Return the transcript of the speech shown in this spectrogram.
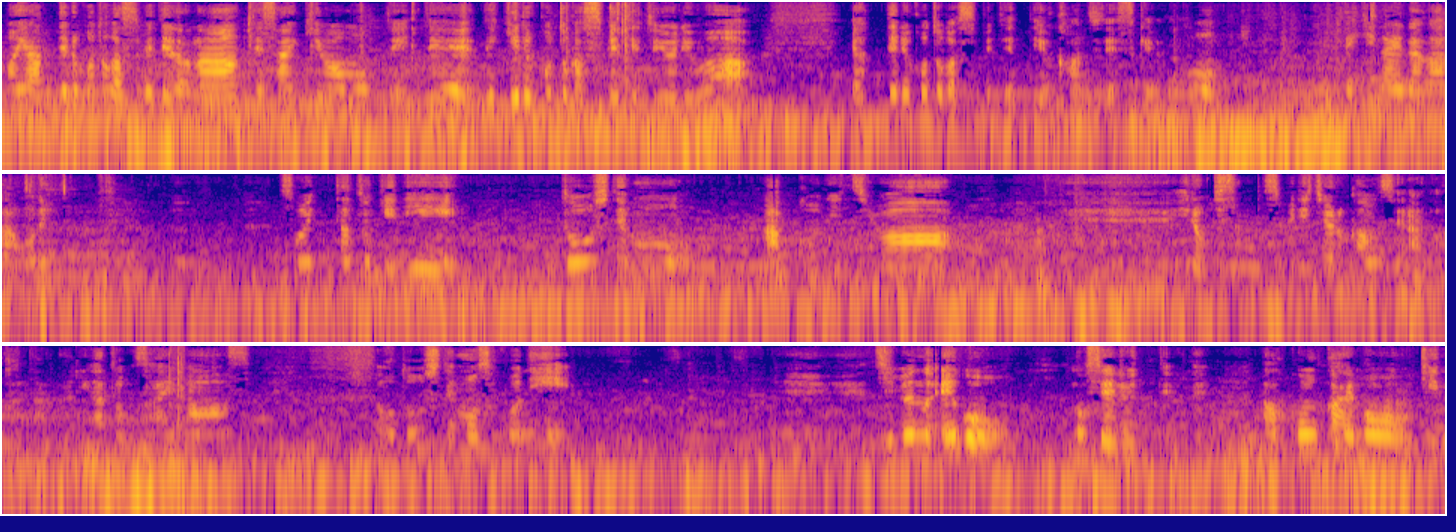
まあ、やってることが全てだなって最近は思っていて、できることが全てというよりは、やってることが全てっていう感じですけれども、できないながらもね、そういった時に、どうしてもあ、こんにちは。えー、ひろきさん、スピリチュアルカウンセラーの方、ありがとうございます。そうどうしてもそこに、えー、自分のエゴを乗せるって言って、あ今回も昨日、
